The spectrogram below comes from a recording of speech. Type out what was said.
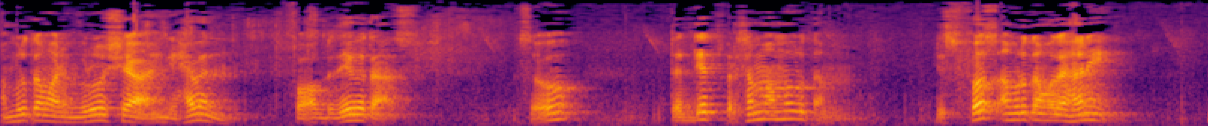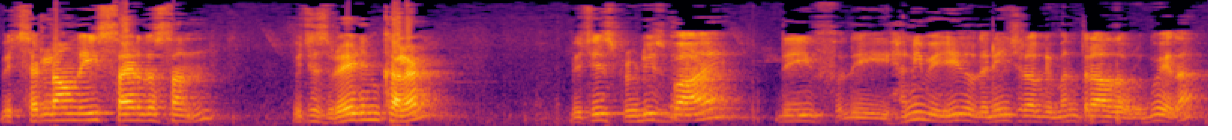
Amrutam or Ambrosia in heaven for all the devatas. So Tadyat Prasam Amrutam. This first Amrutam of the honey, which settled on the east side of the sun, which is red in color, which is produced by the, the honeybees of the nature of the mantras of Rigveda,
